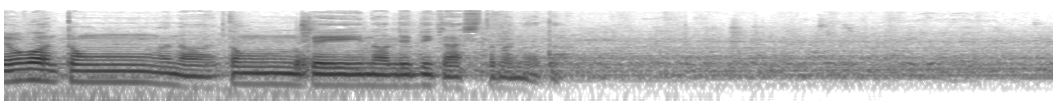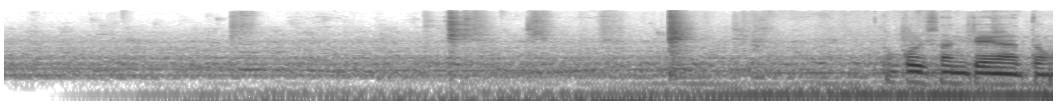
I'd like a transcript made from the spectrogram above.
Ewan ko itong, ano, itong kay Nolly Di Castro na to. tungkol saan kaya tong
